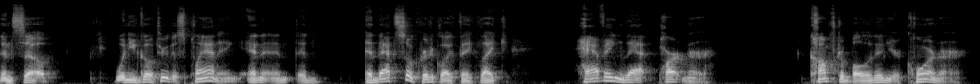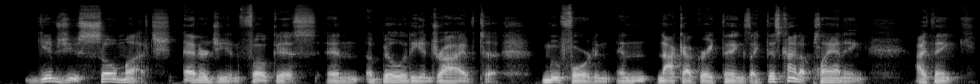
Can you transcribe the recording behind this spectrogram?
And so when you go through this planning and and, and and that's so critical, I think. Like having that partner comfortable and in your corner gives you so much energy and focus and ability and drive to move forward and, and knock out great things. Like this kind of planning, I think,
